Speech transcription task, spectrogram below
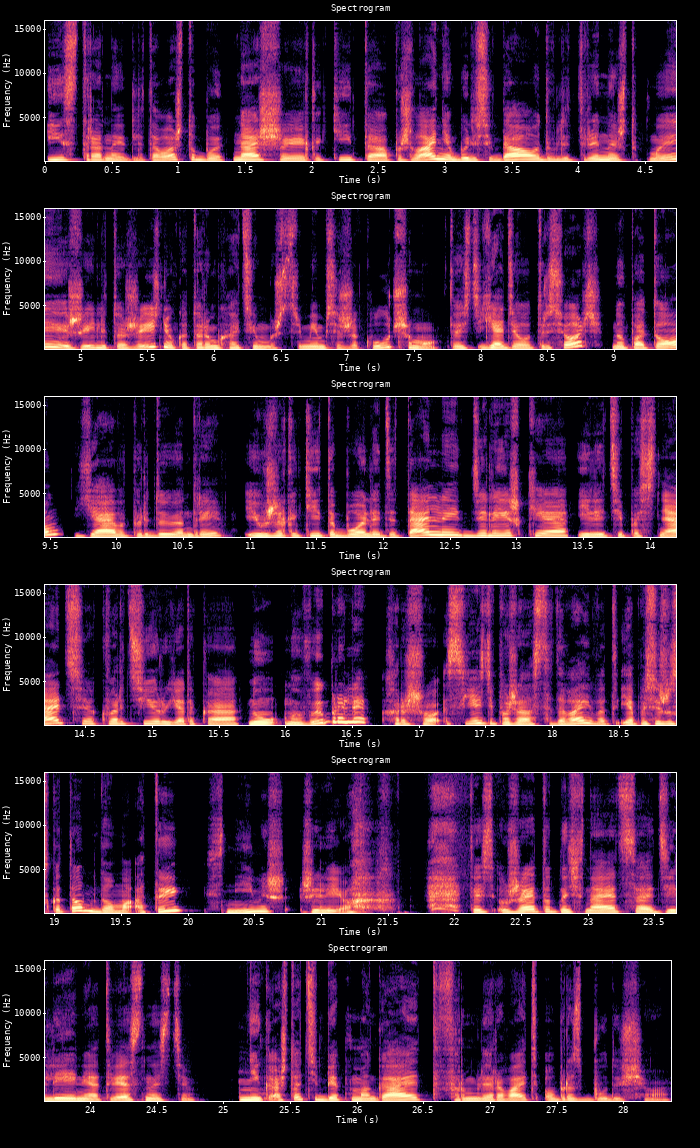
из страны, для того, чтобы наши какие-то пожелания были всегда удовлетворены, чтобы мы жили той жизнью, которой мы хотим. Мы же стремимся же к лучшему. То есть я делаю research, но потом я его передаю Андрею, и уже какие-то более детальные делишки или типа снять квартиру, я такая, ну, мы выбрали, хорошо, съезди, пожалуйста, давай, вот я посижу с котом дома, а ты снимешь жилье. То есть уже тут начинается деление ответственности. Ника, а что тебе помогает формулировать образ будущего?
